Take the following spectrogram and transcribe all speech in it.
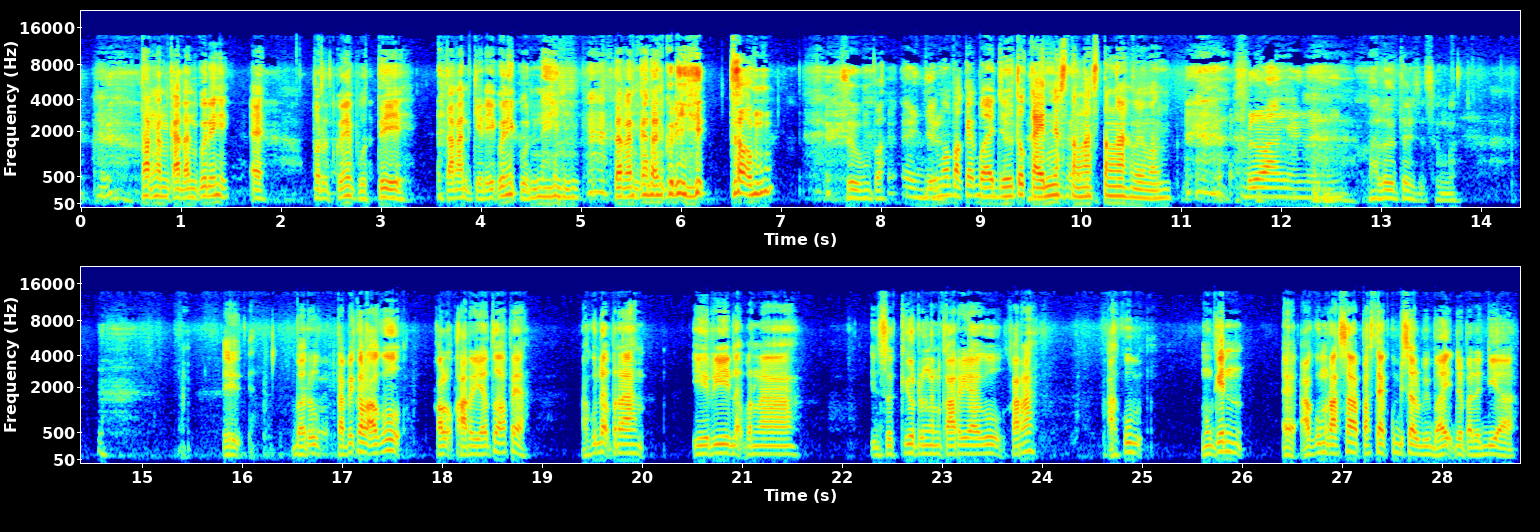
Tangan kananku nih eh perutku nih putih. Tangan kiriku nih kuning. Tangan kananku nih hitam. Sumpah. Anjir. Bima pakai baju tuh kainnya setengah-setengah memang. Belang malu tuh sumpah. Eh, baru tapi kalau aku kalau karya tuh apa ya? Aku nggak pernah iri nggak pernah insecure dengan karyaku karena aku mungkin eh aku merasa pasti aku bisa lebih baik daripada dia.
